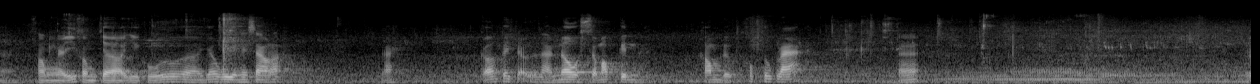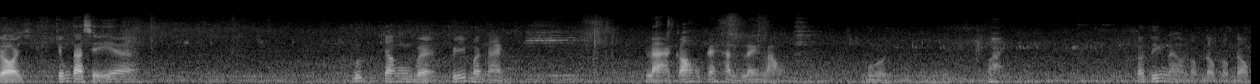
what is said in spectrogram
à phòng nghỉ, phòng chờ gì của ờ, giáo viên hay sao đó. Đây, có cái chữ là no smoking, không được hút thuốc lá. Đó. rồi, chúng ta sẽ ờ, bước chân về phía bên này là có một cái hành lang lầu mọi người. Ôi, có tiếng nào lộc độc lộc độc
